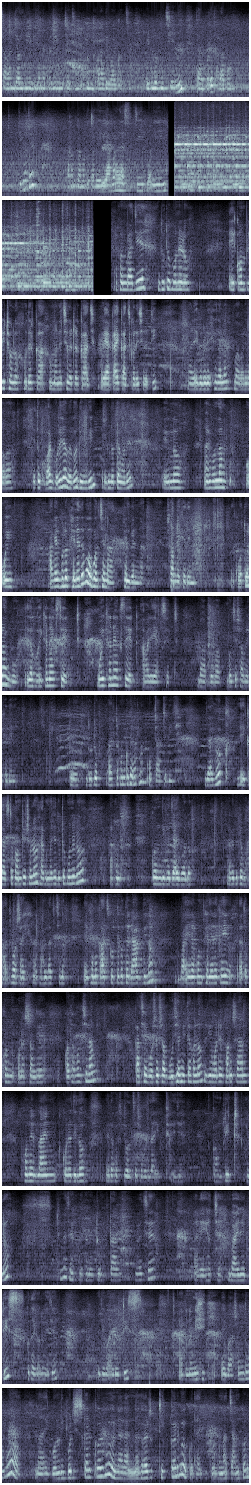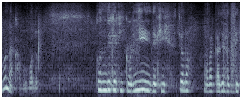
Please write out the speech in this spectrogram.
সাবান জল দিয়ে ভিজানো একটা দিয়ে মুছেছি, এখন ধরাতে ভয় করছে। এগুলো গুছিয়ে নিই, তারপরে ধরাবো। ঠিক আছে? এখনকার মতো তাহলে আবার আসছি পরে। এখন বাজে দুটো পনেরো। এই কমপ্লিট হলো ওদের কা মানে ছেলেটার কাজ। ও একাই কাজ করে ছেলেটি। আর এগুলো রেখে গেল। বাবারে বাবা, এ তো ঘর ভরে যাবে গো দিন দিন। এগুলোতে আমাদের, এগুলো, আমি বললাম, ওই আগেরগুলো ফেলে দেবো? বলছে, না, ফেলবেন না। সব রেখে দিন। কত রাখব? এ দেখো এখানে এক সেট ওইখানে এক সেট আবার এই এক সেট বাপরে বাপ, বলছে, সব রেখে দিন। তো দুটো, আরেকটা ফোন করে রাখলাম? ও চার্জে দিয়েছি। যাই হোক, এই কাজটা কমপ্লিট হলো। এখন বাজে দুটো পনেরো। এখন কোন দিকে যাই বলো? আগে দুটো ভাত বসাই, আর ভালো লাগছে না। এখানে কাজ করতে করতে ডাক দিলাম, বা এরকম ফেলে রেখেই এতক্ষণ ওনার সঙ্গে কথা বলছিলাম। কাছে বসে সব বুঝে নিতে হলো। রিমোটের ফাংশান, ফোনের লাইন করে দিল। এ দেখো জ্বলছে সবুজ লাইট, এই যে কমপ্লিট হলো। ঠিক আছে? এখানে একটু তার রয়েছে। আর এই হচ্ছে বাইরের ডিশ। কোথায় গেল এই যে? এই যে বাইরের ডিশ। এখন আমি এই বাসন ধোবো, না এই গলি পরিষ্কার করব, না রান্নাঘর ঠিক করব, কোথায় কি করব, না চান করব, না খাব, বলো। কোন দিকে কি করি, দেখি, চলো, আবার কাজে হাত দিই।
